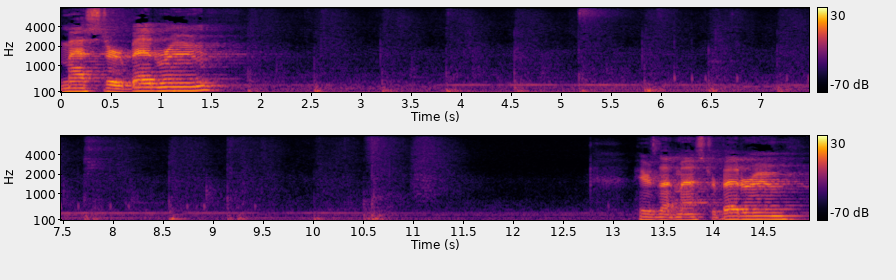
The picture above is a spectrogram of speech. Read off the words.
master bedroom. Here's that master bedroom.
